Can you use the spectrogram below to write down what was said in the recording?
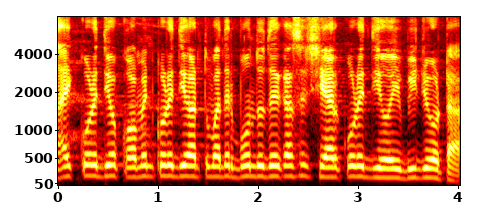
লাইক করে দিও কমেন্ট করে দিও, আর তোমাদের বন্ধুদের কাছে শেয়ার করে দিও এই ভিডিওটা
